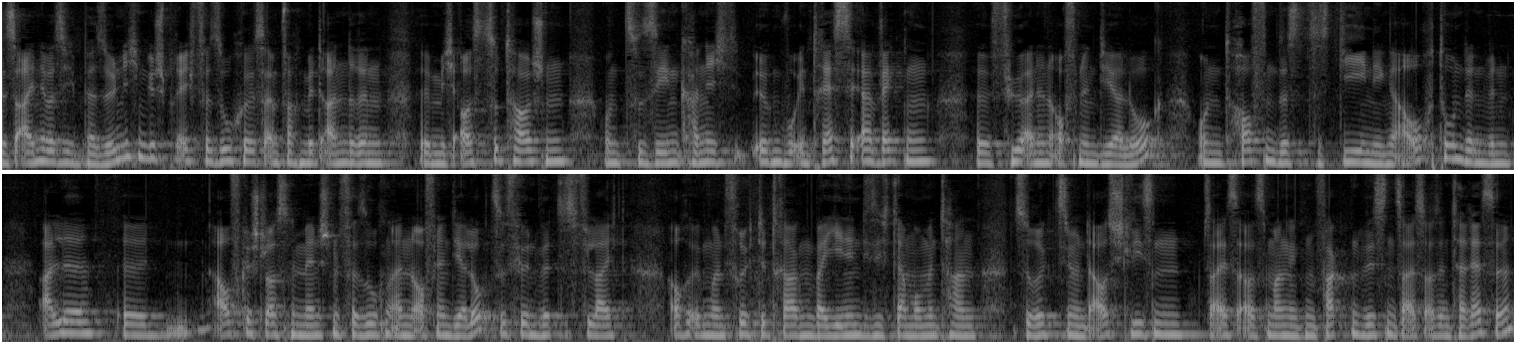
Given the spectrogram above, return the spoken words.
das eine, was ich im persönlichen Gespräch versuche, ist einfach mit anderen äh, mich auszutauschen und zu sehen, kann ich irgendwo Interesse erwecken äh, für einen offenen Dialog und hoffen, dass das diejenigen auch tun. Denn wenn alle äh, aufgeschlossenen Menschen versuchen, einen offenen Dialog zu führen, wird es vielleicht auch irgendwann Früchte tragen bei jenen, die sich da momentan zurückziehen und ausschließen, sei es aus mangelndem Faktenwissen, sei es aus Interesse,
